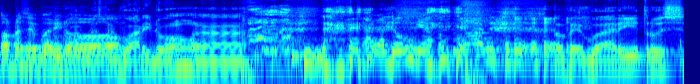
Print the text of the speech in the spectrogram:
14 Februari dong. 14 Februari dong Gak ada dongnya. Februari terus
